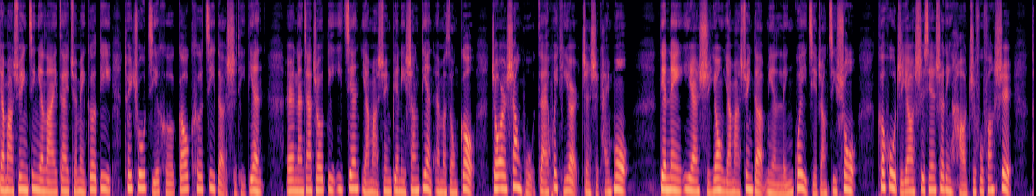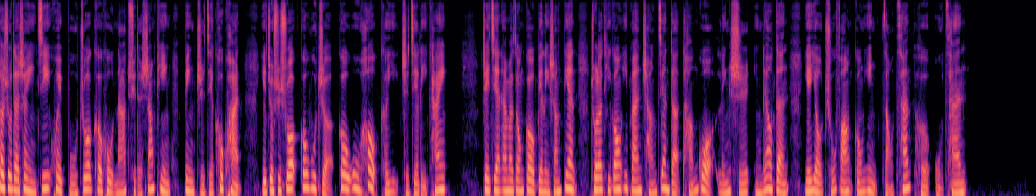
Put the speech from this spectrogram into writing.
亚马逊近年来在全美各地推出结合高科技的实体店，而南加州第一间亚马逊便利商店 Amazon Go 周二上午在惠提尔正式开幕。店内依然使用亚马逊的免临柜结账技术，客户只要事先设定好支付方式，特殊的摄影机会捕捉客户拿取的商品，并直接扣款。也就是说，购物者购物后可以直接离开。这间 Amazon Go 便利商店除了提供一般常见的糖果、零食、饮料等，也有厨房供应早餐和午餐。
